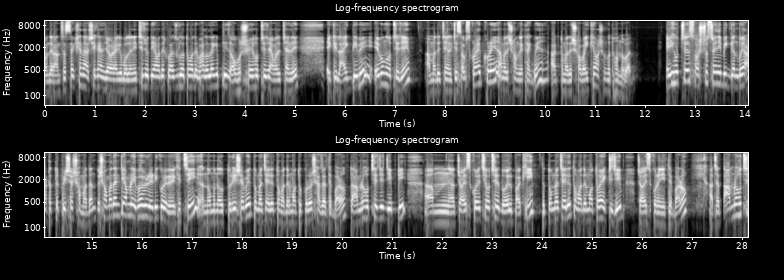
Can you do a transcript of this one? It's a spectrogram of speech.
আমাদের আনসার সেকশন আর সেখানে যাওয়ার আগে বলে নিচ্ছি, যদি আমাদের ক্লাসগুলো তোমাদের ভালো লাগে প্লিজ অবশ্যই হচ্ছে যে আমাদের চ্যানেলে একটি লাইক দিবে এবং হচ্ছে যে আমাদের চ্যানেলটি সাবস্ক্রাইব করে আমাদের সঙ্গে থাকবে। আর তোমাদের সবাইকে অসংখ্য ধন্যবাদ। এই হচ্ছে ষষ্ঠ শ্রেণি বিজ্ঞান বই আটাত্তর পৃষ্ঠার সমাধান। তো সমাধানটি আমরা এভাবে রেডি করে রেখেছি, নমুনা উত্তর হিসেবে। তোমরা চাইলে তোমাদের মতো করেও সাজাতে পারো। তো আমরা হচ্ছে যে জীবটি চয়েস করেছি হচ্ছে দোয়েল পাখি। তো তোমরা চাইলে তোমাদের মতো একটি জীব চয়েস করে নিতে পারো। আচ্ছা তা আমরা হচ্ছে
